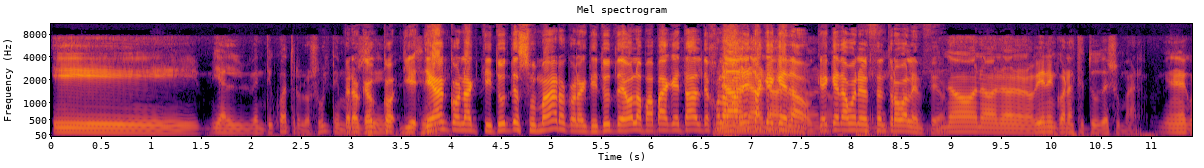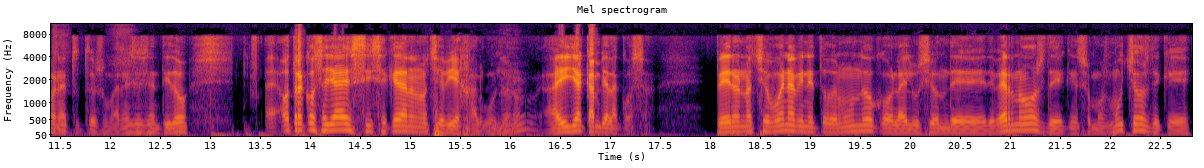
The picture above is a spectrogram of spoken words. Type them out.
Y, y al 24 los últimos. ¿Pero que, llegan con actitud de sumar o con actitud de hola papá, ¿qué tal? Dejo la maleta, ¿qué he quedado? ¿Qué he quedado en el centro de Valencia? No, no, no, no, no, vienen con actitud de sumar. Vienen con actitud de sumar. En ese sentido, eh, otra cosa ya es si se quedan a Nochevieja alguno, ¿no? Ahí ya cambia la cosa. Pero en Nochebuena viene todo el mundo con la ilusión de, vernos, de que somos muchos, de que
